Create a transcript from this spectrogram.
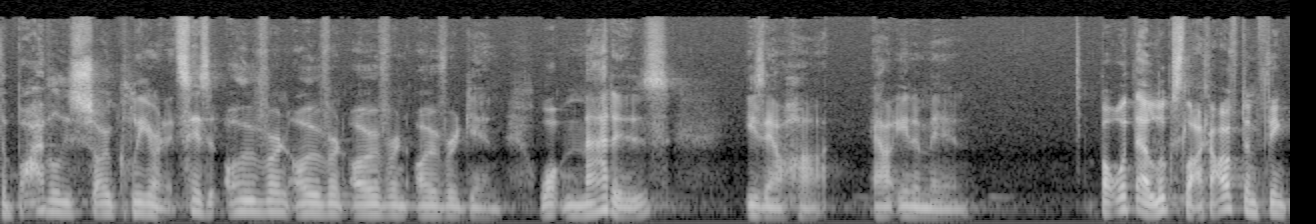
the Bible is so clear and it says it over and over and over and over again. What matters is our heart, our inner man. But what that looks like, I often think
